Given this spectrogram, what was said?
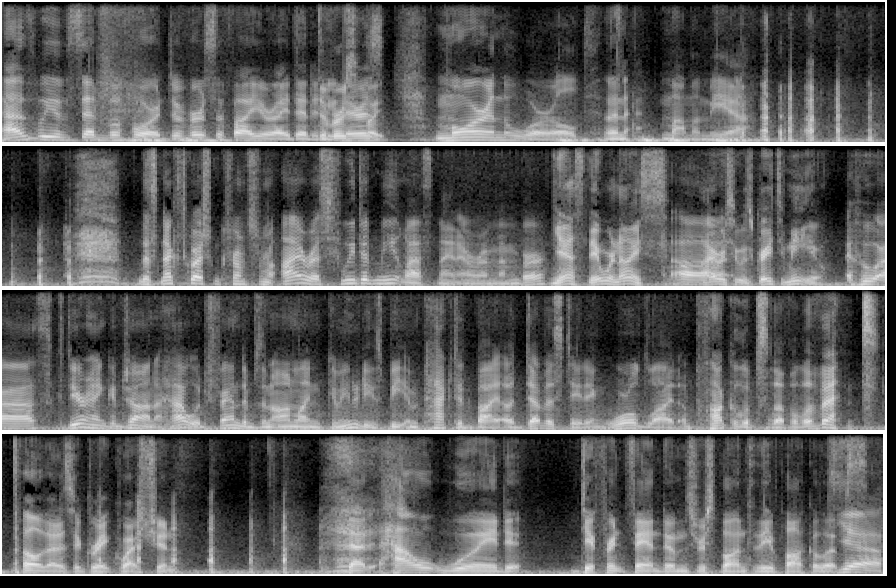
As we have said before, diversify your identity. Diversify- There's more in the world than Mamma Mia. This next question comes from Iris, who we did meet last night, I remember, Yes, they were nice. Uh, Iris, it was great to meet you. who asked Dear Hank and John, how would fandoms and online communities be impacted by a devastating worldwide apocalypse level event? Oh, that is a great question. that how would different fandoms respond to the apocalypse? Yeah.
